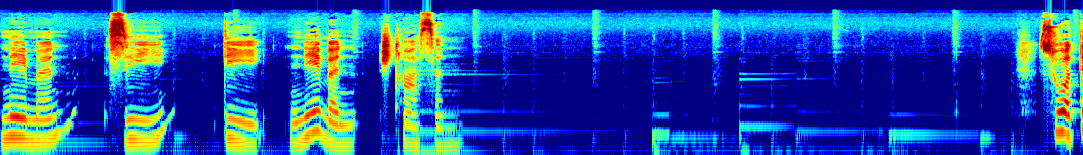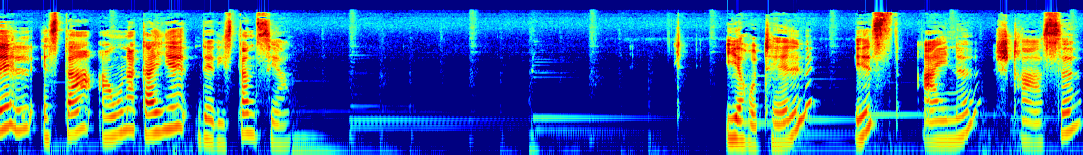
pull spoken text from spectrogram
Nehmen Sie die Nebenstraßen. Su hotel está a una calle de distancia. Ihr Hotel ist eine Straße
